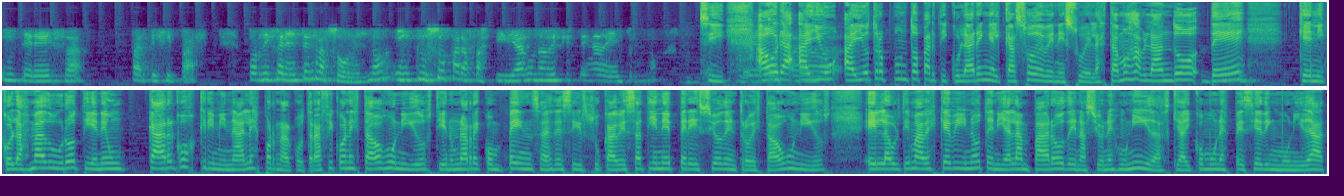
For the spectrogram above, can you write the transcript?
interesa participar por diferentes razones, ¿no? Incluso para fastidiar una vez que estén adentro, ¿no? Sí, ahora hay, un, hay otro punto particular en el caso de Venezuela. Estamos hablando de que Nicolás Maduro tiene un cargos criminales por narcotráfico en Estados Unidos, tiene una recompensa, es decir, su cabeza tiene precio dentro de Estados Unidos. En la última vez que vino tenía el amparo de Naciones Unidas, que hay como una especie de inmunidad,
